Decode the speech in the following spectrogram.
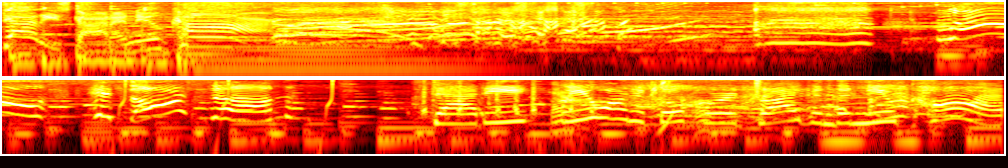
Daddy's got a new car! wow, it's awesome! Daddy, we want to go for a drive in the new car.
